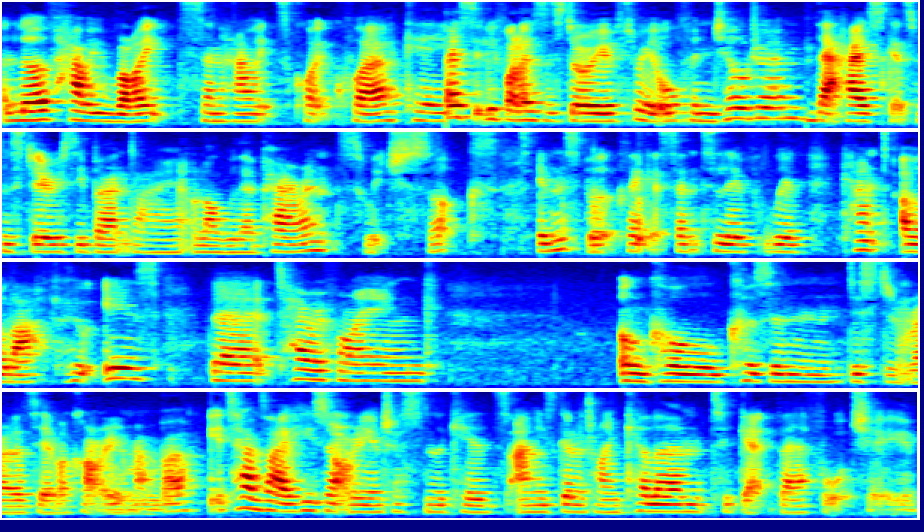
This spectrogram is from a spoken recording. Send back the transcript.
I love how he writes and how it's quite quirky. Basically follows the story of three orphan children. Their house gets mysteriously burnt down along with their parents, which sucks. In this book, they get sent to live with Count Olaf, who is their terrifying uncle, cousin, distant relative, I can't really remember. It turns out he's not really interested in the kids and he's going to try and kill them to get their fortune.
